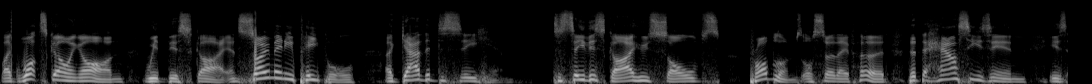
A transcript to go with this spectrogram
Like, what's going on with this guy? And so many people are gathered to see him, to see this guy who solves problems, or so they've heard, that the house he's in is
